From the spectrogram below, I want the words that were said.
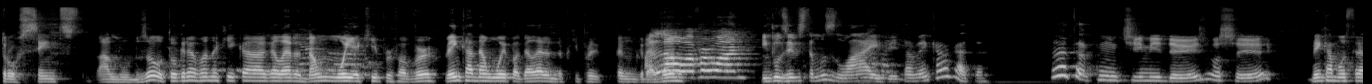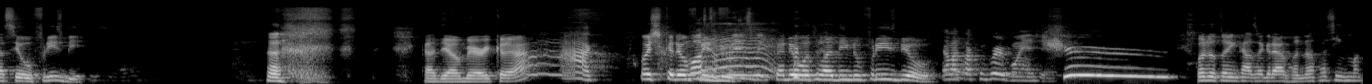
trocentos alunos. Ô, oh, tô gravando aqui com a galera, dá um oi aqui, por favor. Vem cá dar um oi pra galera, né, porque estamos gravando. Hello, everyone! Inclusive, estamos live, tá? Vem cá, gata. Ah, tá com timidez, você. Vem cá mostrar seu frisbee. Cadê a América? Ah, Oxe, cadê o Mostra frisbee? o frisbee. Cadê o outro ladinho do frisbee? ô? Ela tá com vergonha, gente. Quando eu tô em casa gravando, ela fala assim: "Mo-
